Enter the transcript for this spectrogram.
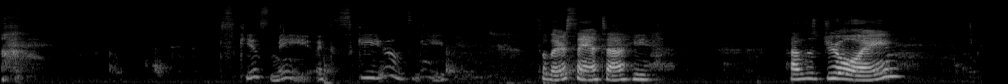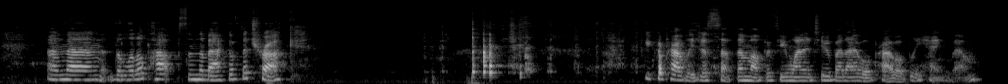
Excuse me. Excuse me. So there's Santa. He has Joy. And then the little pups in the back of the truck. You could probably just set them up if you wanted to, but I will probably hang them.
